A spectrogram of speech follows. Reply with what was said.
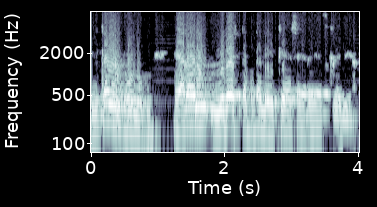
എനിക്കങ്ങനെ തോന്നുന്നു ഏതായാലും വീഡിയോ ഇഷ്ടപ്പെട്ട ലൈക്ക് ഷെയർ ചെയ്യുക സബ്സ്ക്രൈബ് ചെയ്യുക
